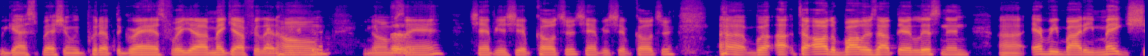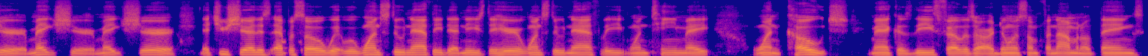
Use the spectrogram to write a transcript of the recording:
we got special. We put up the grass for y'all, make y'all feel at home. You know what I'm saying? Championship culture, championship culture. Uh, but uh, to all the ballers out there listening, uh, everybody make sure, make sure, make sure that you share this episode with, with one student athlete that needs to hear it, one student athlete, one teammate, one coach, man, because these fellas are doing some phenomenal things.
